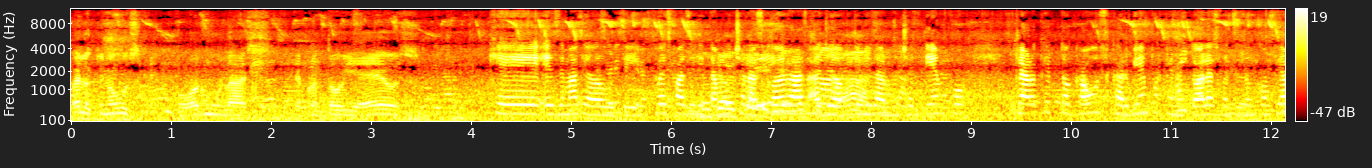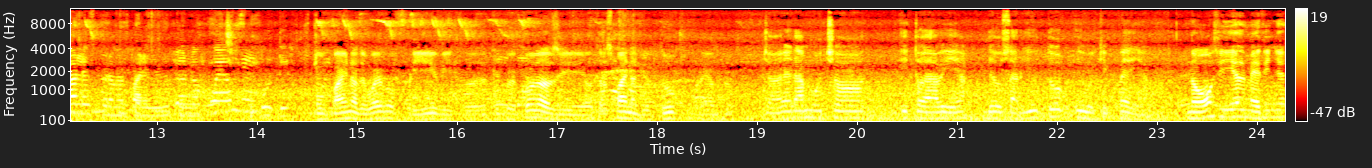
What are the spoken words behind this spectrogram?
pues lo que uno busque, fórmulas, de pronto videos, que es demasiado útil, pues facilita mucho las cosas, ayuda a optimizar mucho el tiempo. Claro que toca buscar bien porque no todas las fuentes son confiables, pero me parece súper útil. como páginas de juego, free y todo ese tipo de cosas y otras páginas, YouTube, por ejemplo. Yo era mucho y todavía de usar YouTube y Wikipedia. No, sí, el Messenger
